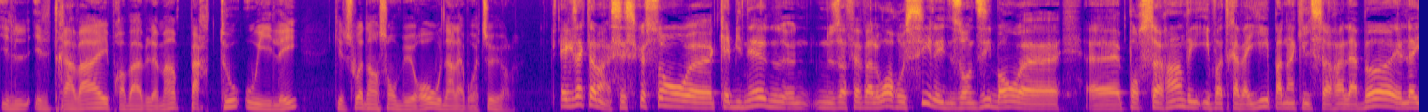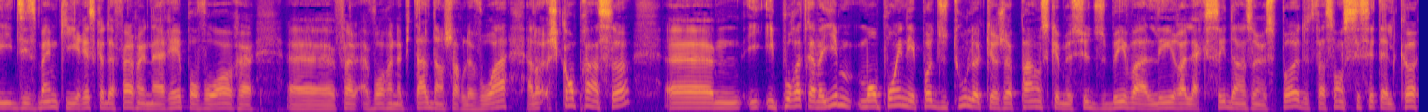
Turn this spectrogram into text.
Il, il travaille probablement partout où il est, qu'il soit dans son bureau ou dans la voiture. Exactement. C'est ce que son euh, cabinet n- nous a fait valoir aussi. Ils nous ont dit, bon, euh, euh, pour se rendre, il va travailler pendant qu'il sera là-bas. Là, ils disent même qu'il risque de faire un arrêt pour voir, euh, euh, faire, avoir un hôpital dans Charlevoix. Alors, je comprends ça. Euh, il, il pourra travailler. Mon point n'est pas du tout là, que je pense que M. Dubé va aller relaxer dans un spa. De toute façon, si c'était le cas,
